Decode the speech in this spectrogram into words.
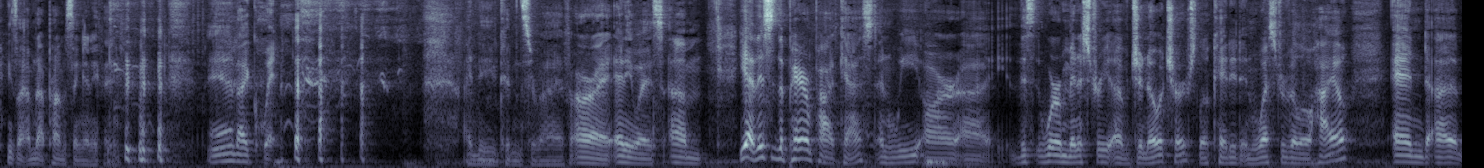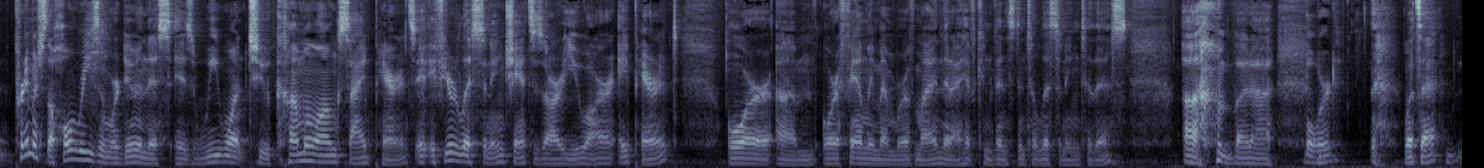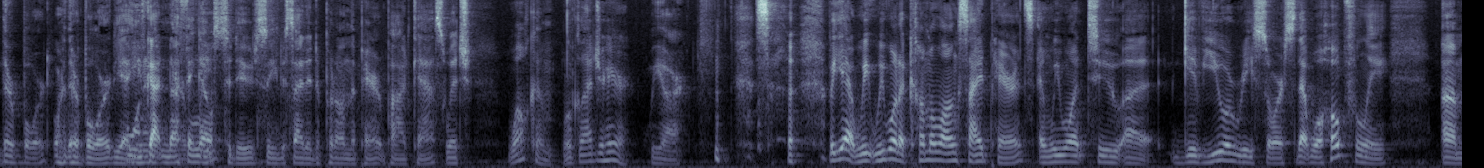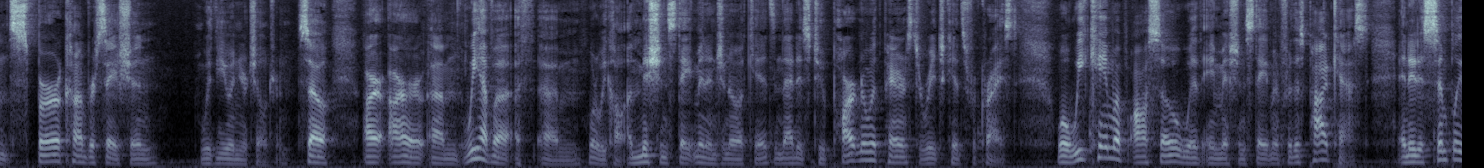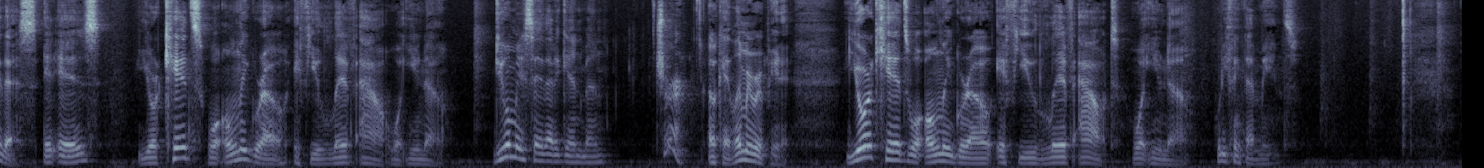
He's like, I'm not promising anything. And I quit. I knew you couldn't survive. All right. Anyways, um, yeah, this is the Parent Podcast, and we are uh, this. We're a ministry of Genoa Church, located in Westerville, Ohio, and uh, pretty much the whole reason we're doing this is we want to come alongside parents. If you're listening, chances are you are a parent or um, or a family member of mine that I have convinced into listening to this. Uh, but uh, bored. what's that? They're bored. or they're bored. Yeah, you've got nothing airplanes. else to do, so you decided to put on the parent podcast. Which welcome, we're glad you're here. We are. So, but yeah, we, we want to come alongside parents and we want to uh, give you a resource that will hopefully um, spur conversation with you and your children. So our, our um, we have a, a um, what do we call it? a mission statement in Genoa Kids, and that is to partner with parents to reach kids for Christ. Well, we came up also with a mission statement for this podcast, and it is simply this: it is your kids will only grow if you live out what you know. Do you want me to say that again, Ben? Sure. Okay, let me repeat it. Your kids will only grow if you live out what you know. What do you think that means?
